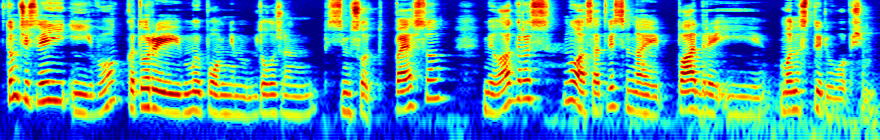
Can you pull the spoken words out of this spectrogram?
в том числе и Иво, который, мы помним, должен 700 песо, Милагрос, ну, а, соответственно, и Падре, и монастырю, в общем.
